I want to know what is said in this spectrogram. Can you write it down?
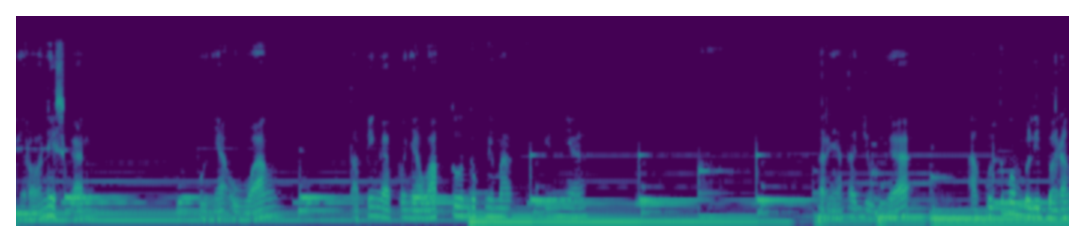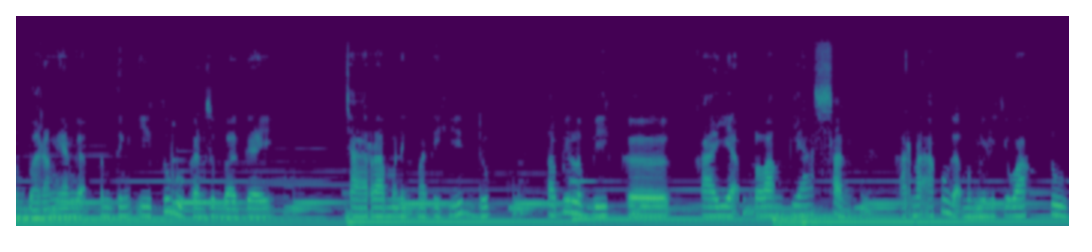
Ironis kan, punya uang tapi nggak punya waktu untuk nikmatinnya. Ternyata juga aku tuh membeli barang-barang yang nggak penting itu bukan sebagai cara menikmati hidup, tapi lebih ke kayak pelampiasan karena aku nggak memiliki waktu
